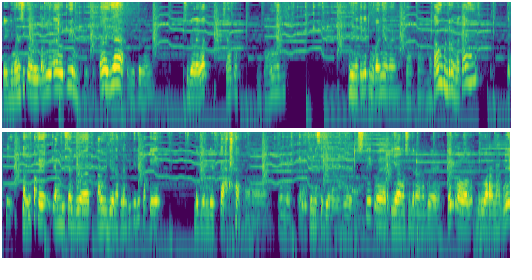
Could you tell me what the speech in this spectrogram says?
Ya gimana sih kalau lu panggil? Eh Lupin gitu. eh iya gitu kan. Sudah lewat siapa? Nggak tahu lagi. Gue inget-inget mukanya kan siapa? Nggak tahu bener nggak tahu tapi tapi ya, pakai yang bisa gue tahu dia anak graffiti dia pakai baju MDFK Oh, MDFK berarti masih di ranah lo lah. Ya. streetwear iya masih di ranah gue tapi kalau di luar ranah gue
